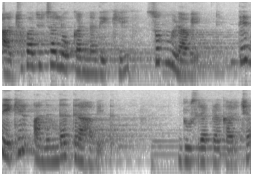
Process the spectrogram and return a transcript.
आजूबाजूच्या लोकांना देखील सुख मिळावे. ते देखील आनंदात राहावेत. दुसऱ्या प्रकारच्या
